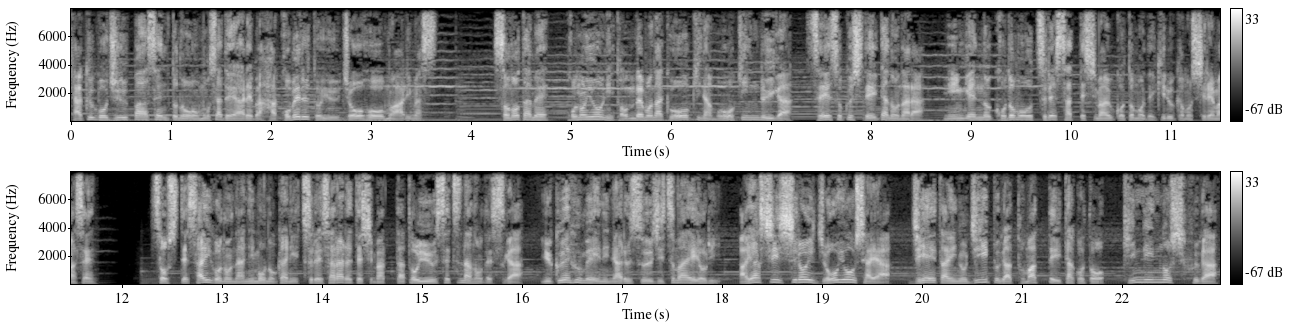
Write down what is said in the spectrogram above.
150%の重さであれば運べるという情報もあります。そのため、このようにとんでもなく大きな猛禽類が生息していたのなら、人間の子供を連れ去ってしまうこともできるかもしれません。そして最後の何者かに連れ去られてしまったという説なのですが、行方不明になる数日前より、怪しい白い乗用車や自衛隊のジープが止まっていたこと、近隣の主婦が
